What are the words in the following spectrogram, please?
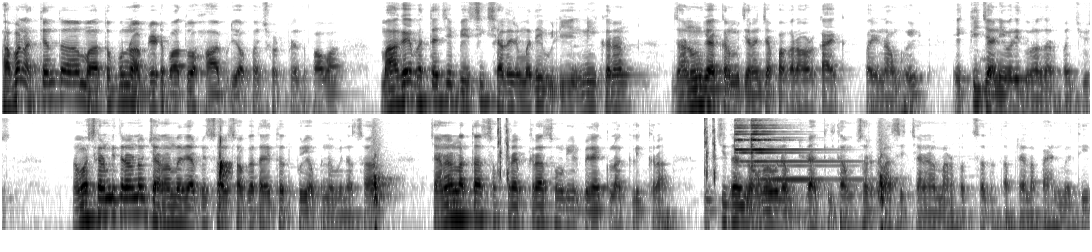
आपण अत्यंत महत्त्वपूर्ण अपडेट पाहतो. हा व्हिडिओ आपण शेवटपर्यंत पाहावा. महागाई भत्त्याचे बेसिक सॅलरीमध्ये विलिनीकरण. जाणून घ्या कर्मचाऱ्यांच्या पगारावर काय परिणाम होईल. एकतीस जानेवारी दोन हजार पंचवीस. नमस्कार मित्रांनो चॅनलमध्ये आपले सर स्वागत आहे. तत्पूर्वी आपण नवीन असाल चॅनल आता सबस्क्राईब करा समोरील बेलायकला क्लिक करा. निश्चितच नवनवीन अपडेट राखील त्यानुसार क्लासेस चॅनलमार्फत सतत आपल्याला पाहायला मिळतील.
